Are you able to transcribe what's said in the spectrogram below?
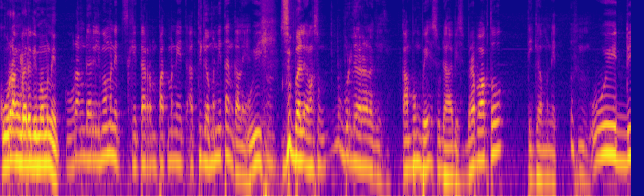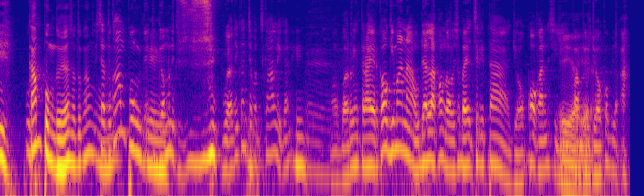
Kurang dari lima menit. Kurang dari lima menit, sekitar 4 menit, 3 menitan kali ya. Wih. Zup balik langsung uh, berdarah lagi. Kampung B sudah habis. Berapa waktu? 3 menit. Hmm. Widih. Kampung tuh ya satu kampung. Satu kampung di 3 menit. Zup, berarti kan cepat sekali kan. Oh, baru yang terakhir, kau gimana? Udahlah, kau nggak usah banyak cerita. Joko kan si Iya, vampir iya. Joko bilang, ah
